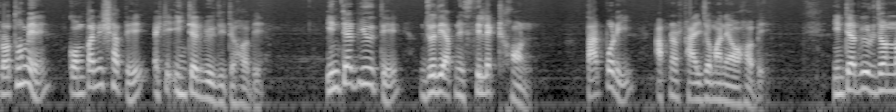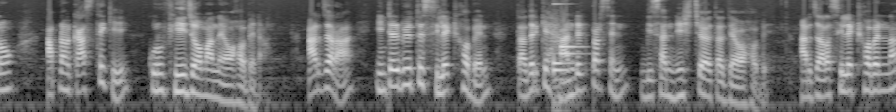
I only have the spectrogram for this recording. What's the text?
প্রথমে কোম্পানির সাথে একটি ইন্টারভিউ দিতে হবে। ইন্টারভিউতে যদি আপনি সিলেক্ট হন, তারপরেই আপনার ফাইল জমা নেওয়া হবে। ইন্টারভিউর জন্য আপনার কাছ থেকে কোনো ফি জমা নেওয়া হবে না। আর যারা ইন্টারভিউতে সিলেক্ট হবেন, তাদেরকে হান্ড্রেড পার্সেন্ট ভিসার নিশ্চয়তা দেওয়া হবে। আর যারা সিলেক্ট হবেন না,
